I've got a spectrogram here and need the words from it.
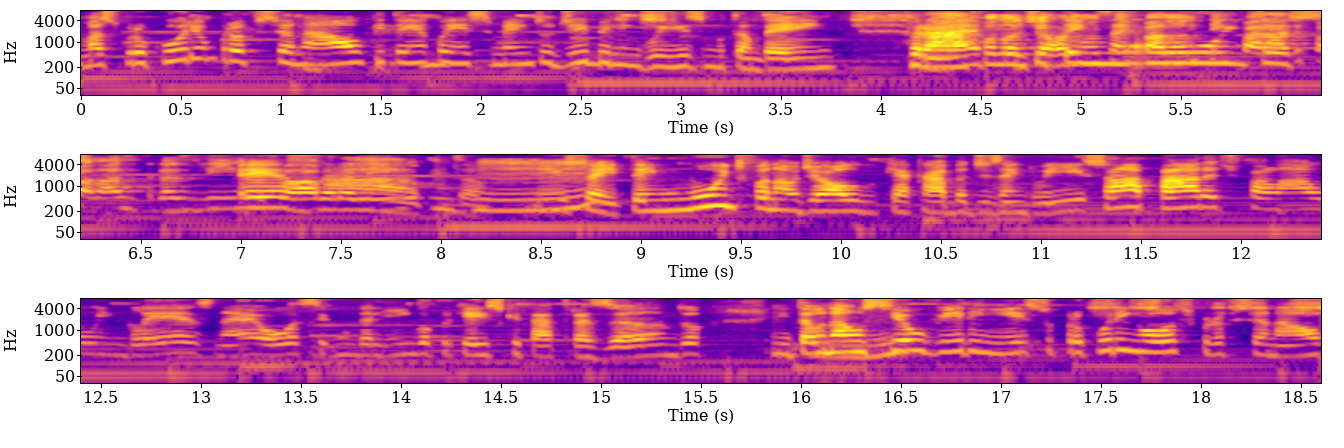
Mas procure um profissional que tenha conhecimento de bilinguismo também. Pra né? fonoaudiólogo não sair tem falando, tem que parar de muitos- falar as outras línguas, falar pra língua. Exato. Uhum. Isso aí. Tem muito fonoaudiólogo que acaba dizendo isso. Ah, para de falar o inglês, né? Ou a segunda língua, porque é isso que está atrasando. Então, não, Uhum. se ouvirem isso, procurem outro profissional,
